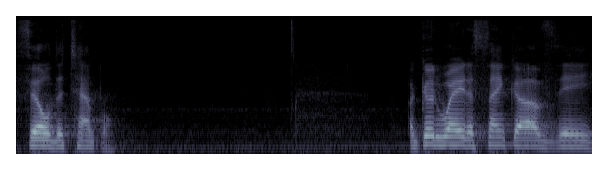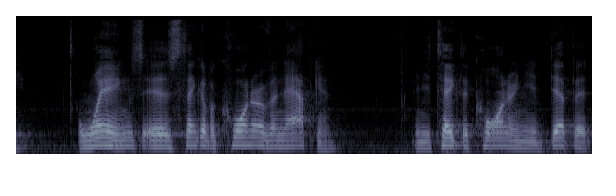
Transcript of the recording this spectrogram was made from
filled the temple. A good way to think of the wings is think of a corner of a napkin, and you take the corner and you dip it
